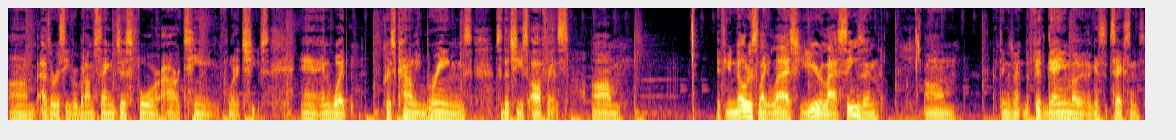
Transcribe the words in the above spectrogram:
um, as a receiver, but I'm saying just for our team, for the Chiefs, and, and what Chris Conley brings to the Chiefs offense. Um, if you notice, like last year, last season, um, I think it was the fifth game uh, against the Texans,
